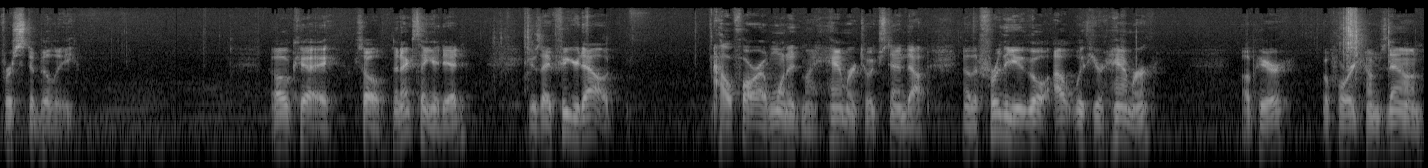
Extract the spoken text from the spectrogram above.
for stability. Okay, so the next thing I did is I figured out how far I wanted my hammer to extend out. Now the further you go out with your hammer up here before it comes down,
